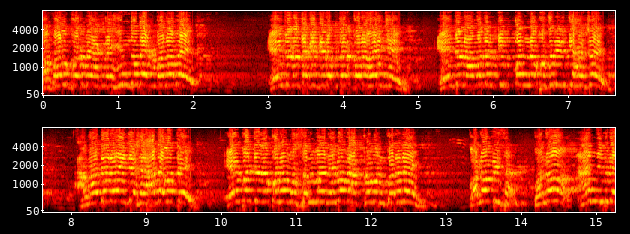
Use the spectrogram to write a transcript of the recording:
দখল করবে, একটা হিন্দু দেশ বানাবে। এই জন্য তাকে গ্রেফতার করা হয়েছে। এই জন্য আমাদের তিপ্পান্ন বছরের ইতিহাসে আমাদের এই দেশের আদালতে এই পর্যন্ত কোনো মুসলমান এভাবে আক্রমণ করে নাই। কোন কোন আইনজীবীকে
